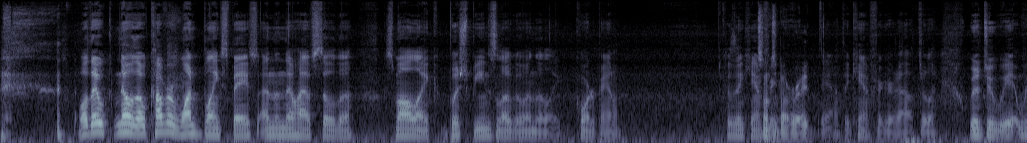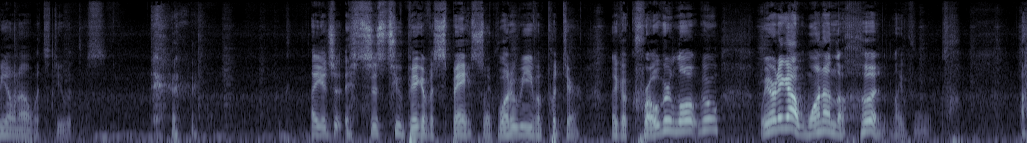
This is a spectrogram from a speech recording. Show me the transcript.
well, they'll no, they'll cover one blank space, and then they'll have still the small like Bush Beans logo in the like quarter panel. Because they can't. Sounds figure, about right. Yeah, they can't figure it out. They're like, we do we we don't know what to do with this. like it's just, it's just too big of a space. Like, what do we even put there? Like a Kroger logo? We already got one on the hood. Like,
